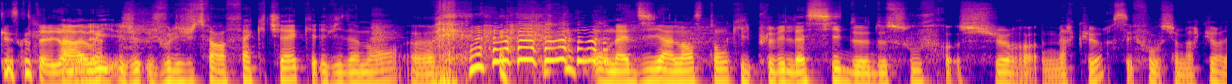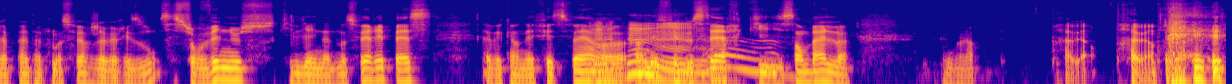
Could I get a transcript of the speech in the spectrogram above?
qu'est-ce que tu allais dire Ah oui, je, je voulais juste faire un fact-check, évidemment. Euh, on a dit à l'instant qu'il pleuvait de l'acide de soufre sur Mercure. C'est faux, sur Mercure, il n'y a pas d'atmosphère, j'avais raison. C'est sur Vénus qu'il y a une atmosphère épaisse, avec un effet sphère, euh, un effet de Mhm. serre qui s'emballe. Voilà. Très bien, très bien, très bien.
